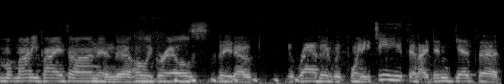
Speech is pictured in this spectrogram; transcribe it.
Monty Python and the Holy Grails, you know, the rabbit with pointy teeth, and I didn't get the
